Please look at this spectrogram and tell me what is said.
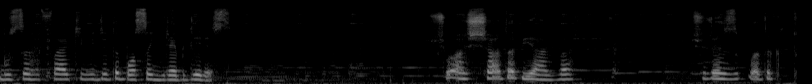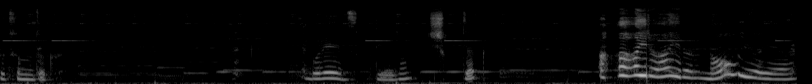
bu seferki videoda boss'a girebiliriz. Şu aşağıda bir yer var. Şuraya zıpladık tutunduk. Buraya zıplayalım. Çıktık. Aa, hayır hayır ne oluyor ya?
